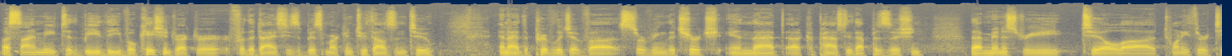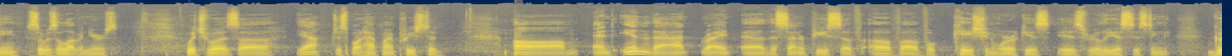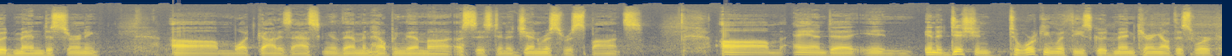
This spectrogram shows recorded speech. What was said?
assigned me to be the vocation director for the Diocese of Bismarck in 2002 and I had the privilege of uh, serving the church in that uh, capacity, that position, that ministry till uh, 2013. So it was 11 years, which was, uh, yeah, just about half my priesthood. Um, and in that, right, uh, the centerpiece of, of uh, vocation work is, is really assisting good men discerning um, what God is asking of them and helping them assist in a generous response. Um, and uh, in, in addition to working with these good men carrying out this work,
